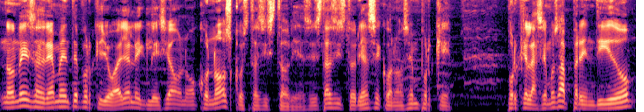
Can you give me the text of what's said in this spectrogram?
No necesariamente porque yo vaya a la iglesia o no conozco estas historias. Estas historias se conocen porque, porque las hemos aprendido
